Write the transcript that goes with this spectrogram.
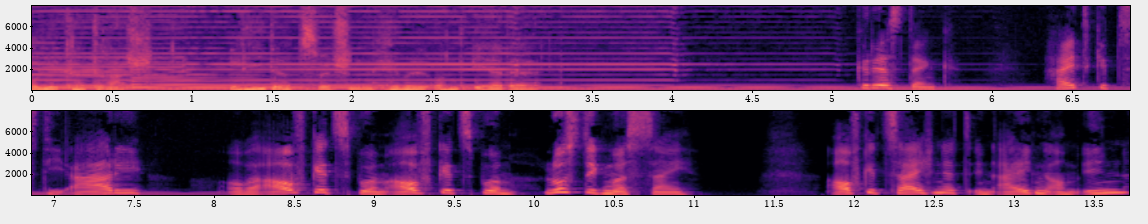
Monika Drasch. Lieder zwischen Himmel und Erde. Grüß denk. Heut gibt's die Ari, aber auf geht's, Burm, auf geht's, Burm, lustig muss sein. Aufgezeichnet in Eigen am Inn,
